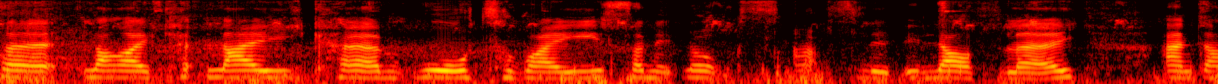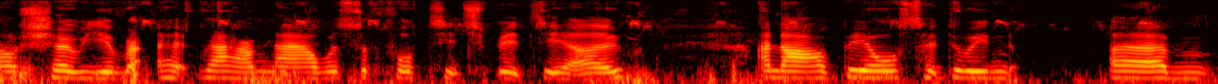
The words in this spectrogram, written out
uh, like lake um, waterways and it looks absolutely lovely. And I'll show you around now as a footage video. And I'll be also doing um,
